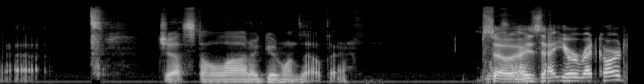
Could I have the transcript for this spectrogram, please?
Uh, just a lot of good ones out there. So, is that your red card?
